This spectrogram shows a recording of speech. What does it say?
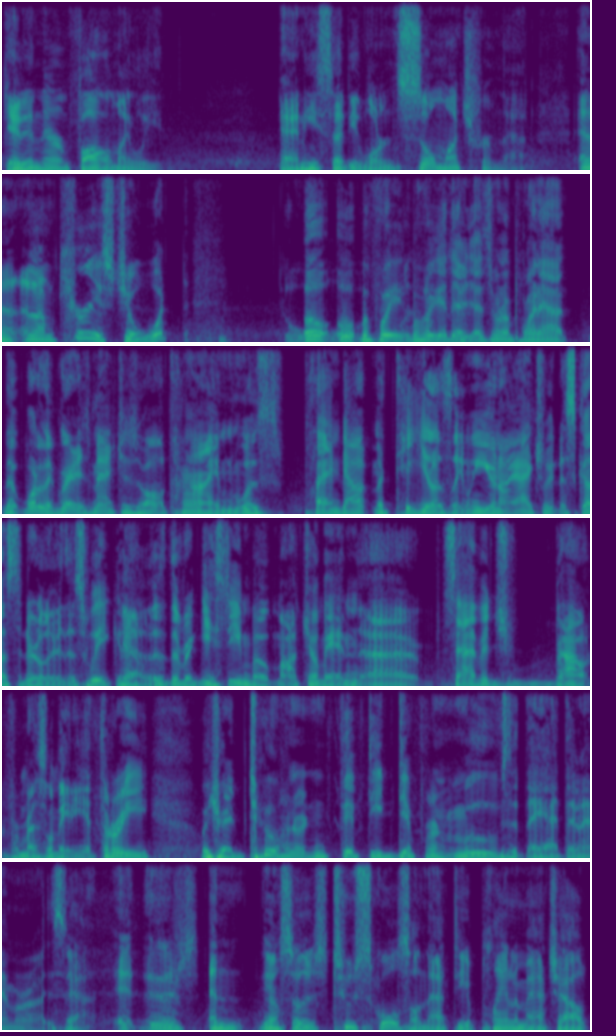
Get in there and follow my lead. And he said he learned so much from that. And, and I'm curious, Joe, what. Well, before you, before we get there, I just want to point out that one of the greatest matches of all time was planned out meticulously. When you and I actually discussed it earlier this week. Yeah, that was the Ricky Steamboat Macho Man uh, Savage bout from WrestleMania three, which had 250 different moves that they had to memorize. Yeah. It, there's and you know, so there's two schools on that. Do you plan a match out,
